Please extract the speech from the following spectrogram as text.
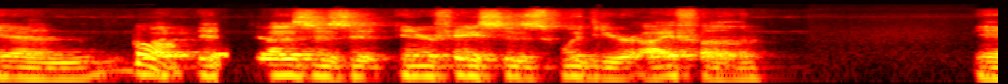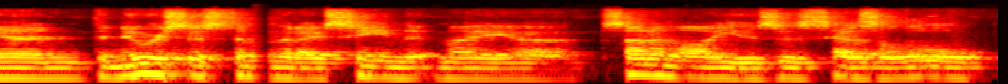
And cool. what it does is it interfaces with your iPhone. And the newer system that I've seen that my uh, son in law uses has a little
